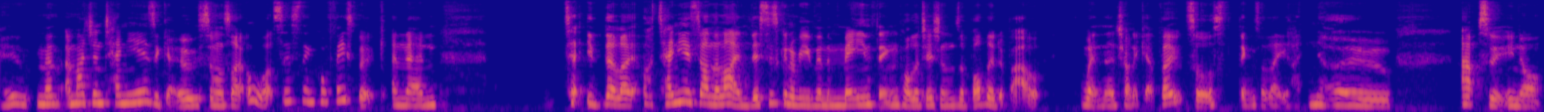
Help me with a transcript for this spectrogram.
don't know imagine 10 years ago someone's like oh what's this thing called facebook? And then te- they're like, oh, 10 years down the line, this is going to be the main thing politicians are bothered about when they're trying to get votes or things like that. You're like, no, absolutely not.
